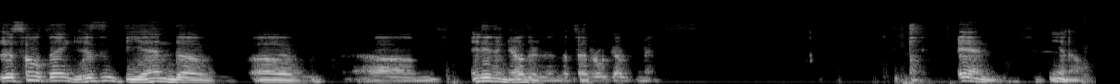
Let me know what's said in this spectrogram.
this whole thing isn't the end of, of um, anything other than the federal government. And, you know,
